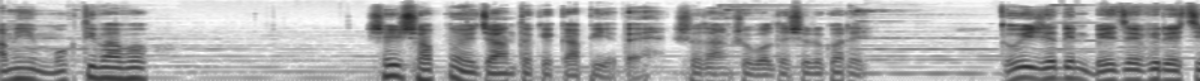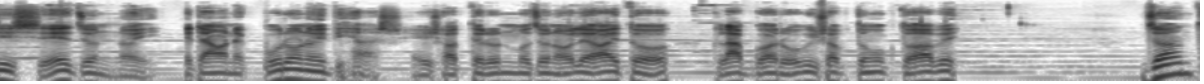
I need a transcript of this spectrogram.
আমি মুক্তি পাব। সেই স্বপ্নই জয়ন্তকে কাঁপিয়ে দেয়। সুধাংশু বলতে শুরু করে, তুই যেদিন বেঁচে ফিরেছিস, সেজন্যই। এটা অনেক পুরনো ইতিহাস। এই সত্যের উন্মোচন হলে হয়তো ক্লাবঘর অভিশপ্ত মুক্ত হবে। জয়ন্ত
